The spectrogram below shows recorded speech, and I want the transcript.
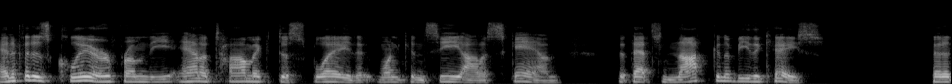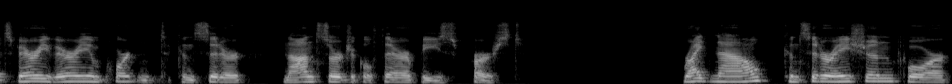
And if it is clear from the anatomic display that one can see on a scan that that's not going to be the case, then it's very, very important to consider non-surgical therapies first. Right now, consideration for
